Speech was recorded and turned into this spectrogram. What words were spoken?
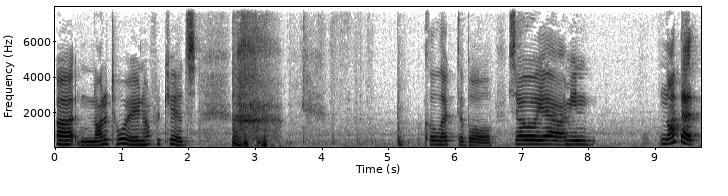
Uh, not a toy, not for kids. Collectible. So yeah, I mean, not that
